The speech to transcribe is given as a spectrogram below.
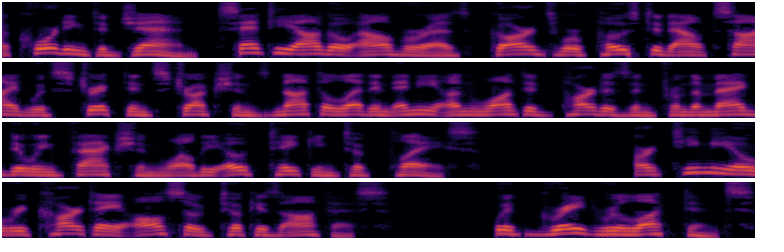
According to Gen. Santiago Alvarez, guards were posted outside with strict instructions not to let in any unwanted partisan from the Magdiwang faction while the oath-taking took place. Artemio Ricarte also took his office with great reluctance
